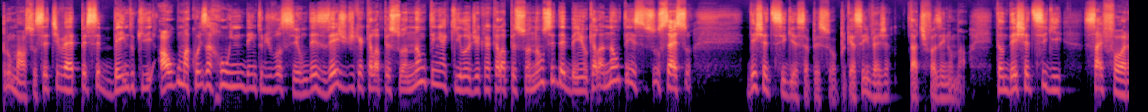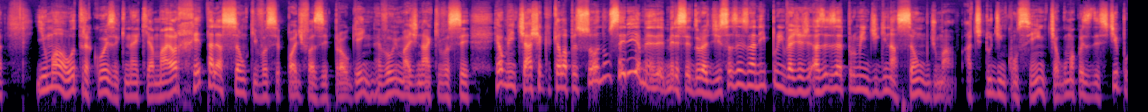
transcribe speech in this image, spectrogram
para o mal, se você estiver percebendo que alguma coisa ruim dentro de você, um desejo de que aquela pessoa não tenha aquilo, de que aquela pessoa não se dê bem, ou que ela não tenha esse sucesso, deixa de seguir essa pessoa, porque essa inveja tá te fazendo mal. Então deixa de seguir, sai fora. E uma outra coisa que, né, que a maior retaliação que você pode fazer para alguém, né, vamos imaginar que você realmente acha que aquela pessoa não seria merecedora disso, às vezes não é nem por inveja, às vezes é por uma indignação, de uma atitude inconsciente, alguma coisa desse tipo,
